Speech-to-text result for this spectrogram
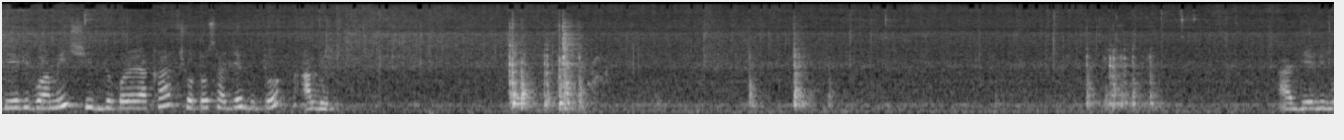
দিয়ে দিব আমি সিদ্ধ করে রাখা ছোট সাইজের দুটো আলু। আর দিয়ে দিব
